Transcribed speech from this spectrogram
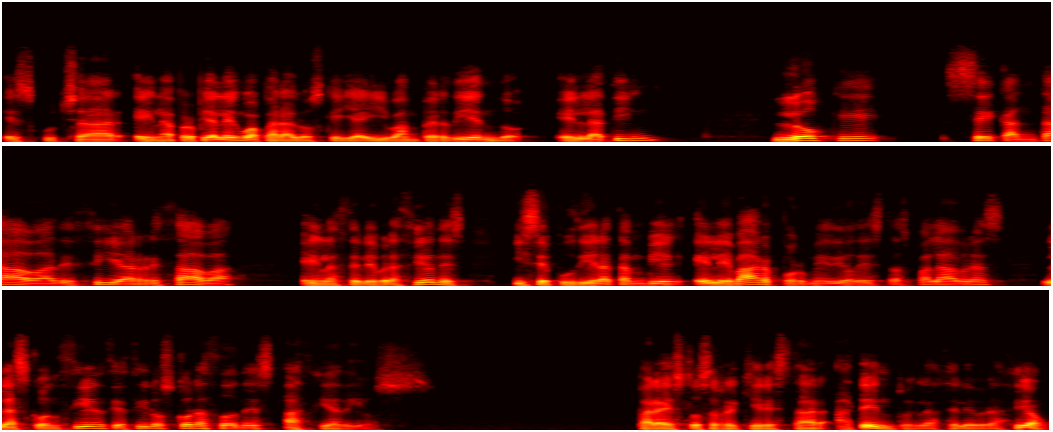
escuchar en la propia lengua para los que ya iban perdiendo el latín lo que se cantaba, decía, rezaba en las celebraciones y se pudiera también elevar por medio de estas palabras las conciencias y los corazones hacia Dios. Para esto se requiere estar atento en la celebración,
